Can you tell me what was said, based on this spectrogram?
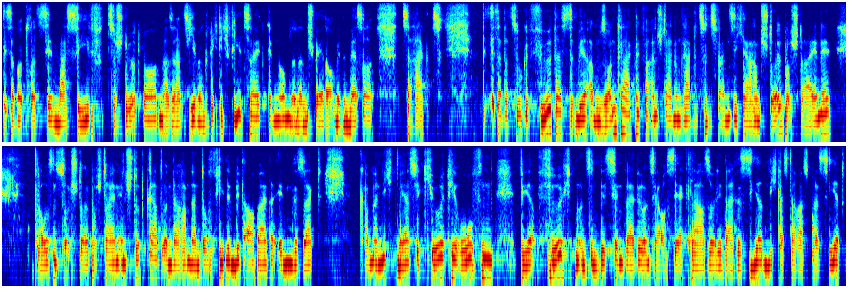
ist aber trotzdem massiv zerstört worden. Also hat sich jemand richtig viel Zeit genommen und dann später auch mit dem Messer zerhackt. Es hat dazu geführt, dass wir am Sonntag eine Veranstaltung hatten zu 20 Jahren Stolpersteine. 1000 Stolpersteine in Stuttgart und da haben dann doch viele MitarbeiterInnen gesagt, kann man nicht mehr Security rufen. Wir fürchten uns ein bisschen, weil wir uns ja auch sehr klar solidarisieren, nicht, dass da was passiert.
